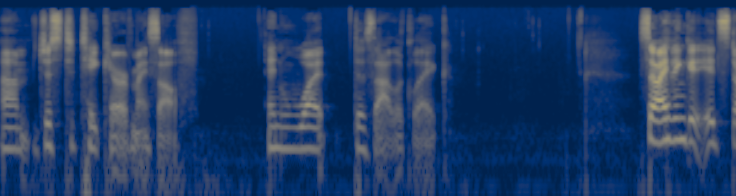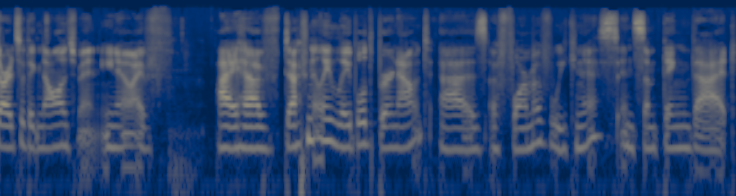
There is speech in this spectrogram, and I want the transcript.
um, just to take care of myself? And what does that look like? So I think it, it starts with acknowledgement. You know, I've I have definitely labeled burnout as a form of weakness and something that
